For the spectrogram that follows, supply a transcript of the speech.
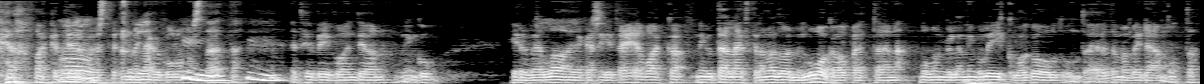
ja vaikka terveystiedon mm, näkökulmasta, mm. että, mm. että hyvinvointi on niin kuin hirveän laaja käsite. Ja vaikka niin kuin tällä hetkellä mä toimin luokaopettajana, mulla on kyllä niin kuin liikkuva koulutunteja, joita mä vedän, mutta,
